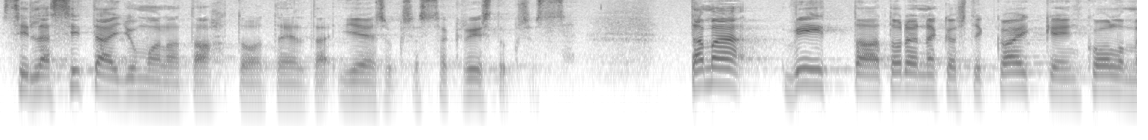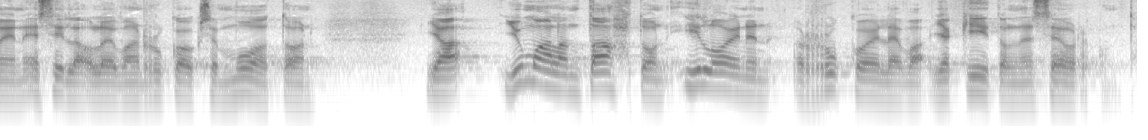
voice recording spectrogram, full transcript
sillä sitä Jumala tahtoo teiltä Jeesuksessa Kristuksessa. Tämä viittaa todennäköisesti kaikkein kolmeen esillä olevaan rukouksen muotoon. Ja Jumalan tahto on iloinen, rukoileva ja kiitollinen seurakunta.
